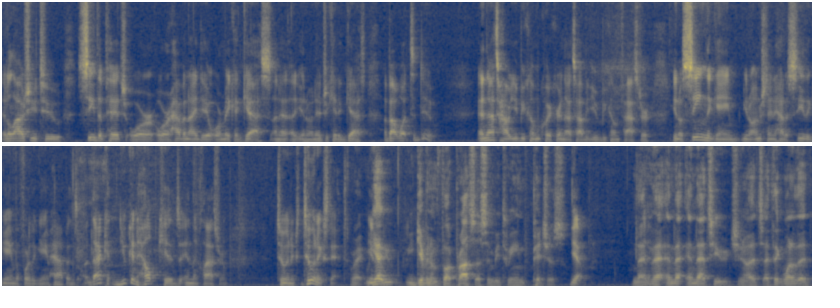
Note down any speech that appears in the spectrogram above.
it allows you to see the pitch or or have an idea or make a guess, an, a, you know, an educated guess about what to do. And that's how you become quicker, and that's how you become faster. You know, seeing the game, you know, understanding how to see the game before the game happens. That can, you can help kids in the classroom. to an to an extent. Right. You yeah, know? you're giving them thought process in between pitches. Yeah. And that, and that, and that and that's huge. You know, it's I think one of the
